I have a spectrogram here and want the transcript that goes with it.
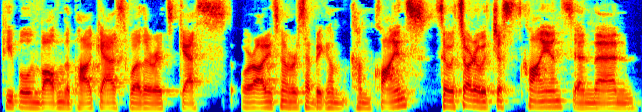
people involved in the podcast, whether it's guests or audience members, have become, become clients. So it started with just clients, and then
